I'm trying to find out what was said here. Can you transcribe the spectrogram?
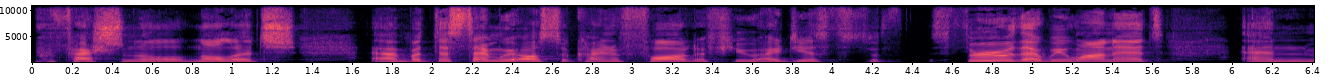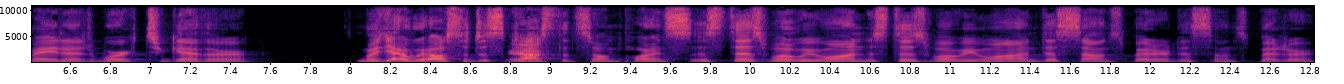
professional knowledge. Um, but this time we also kind of fought a few ideas th- through that we wanted and made it work together. But yeah, we also discussed at some points. Is this what we want? Is this what we want? This sounds better. This sounds better.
